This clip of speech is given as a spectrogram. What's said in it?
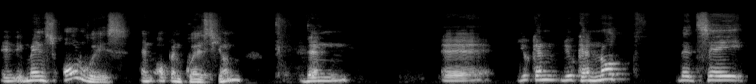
it remains always an open question, then uh, you can you cannot let's say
